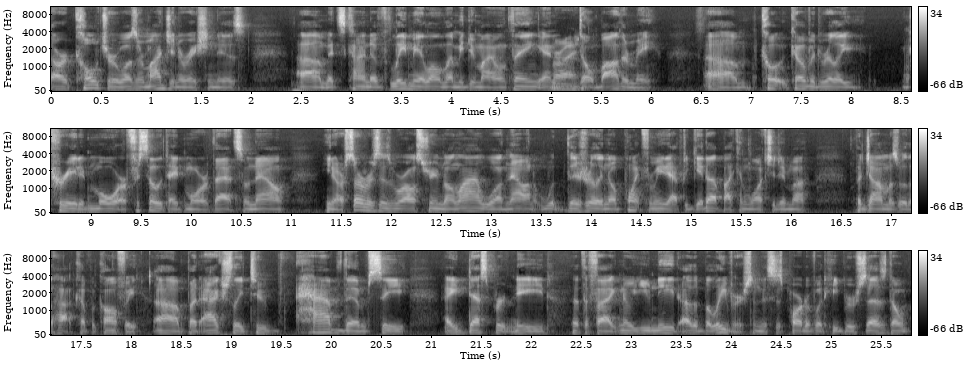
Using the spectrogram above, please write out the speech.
our culture was or my generation is. Um, it's kind of leave me alone, let me do my own thing, and right. don't bother me. Um, COVID really created more, facilitated more of that. So now, you know, our services were all streamed online. Well, now there's really no point for me to have to get up. I can watch it in my pajamas with a hot cup of coffee, uh, but actually to have them see a desperate need that the fact no you need other believers. And this is part of what hebrews says don't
